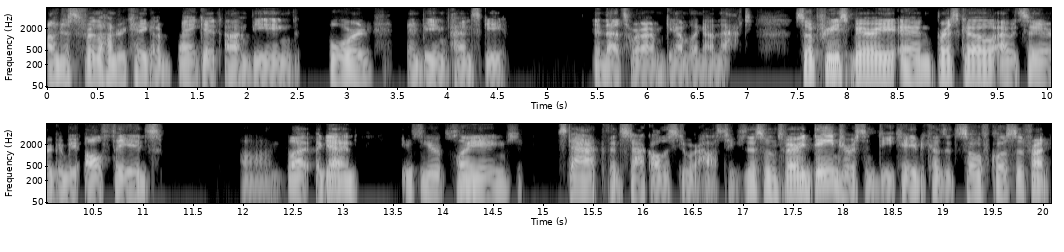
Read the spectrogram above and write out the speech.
I'm just for the 100K going to bank it on being Ford and being Penske. And that's where I'm gambling on that. So Preece, Berry, and Briscoe, I would say are going to be all fades. Um, but again, if you're playing stack, then stack all the Stewart-Haas teams. This one's very dangerous in DK because it's so close to the front.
